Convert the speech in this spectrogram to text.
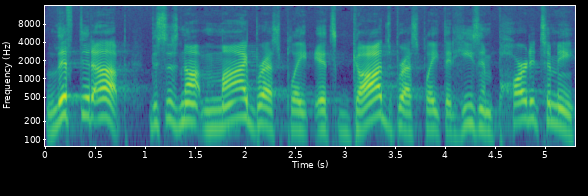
lifted up, this is not my breastplate, it's God's breastplate that He's imparted to me.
